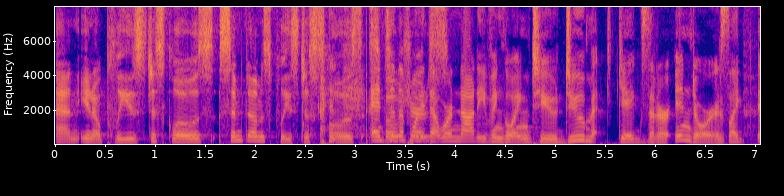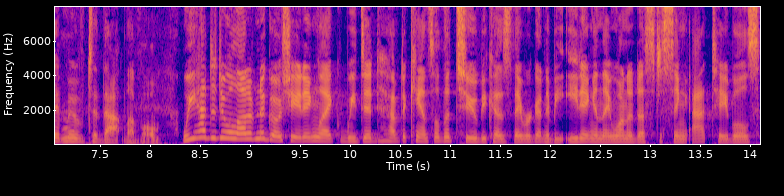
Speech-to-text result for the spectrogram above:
and you know please disclose symptoms please disclose and, and to the point that we're not even going to do gigs that are indoors like it moved to that level. We had to do a lot of negotiating like we did have to cancel the two because they were going to be eating and they wanted us to sing at tables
